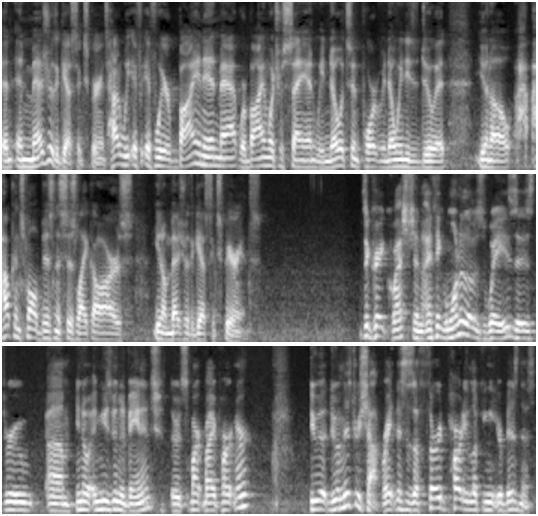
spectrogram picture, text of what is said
and, and, measure the guest experience? How do we, if, if we're buying in, Matt, we're buying what you're saying, we know it's important, we know we need to do it, you know, how can small businesses like ours, you know, measure the guest experience? It's a great question. I think one of those ways is through, um, you know, Amusement Advantage, their Smart Buy partner do a, do a mystery shop, right? This is a third party looking at your business.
